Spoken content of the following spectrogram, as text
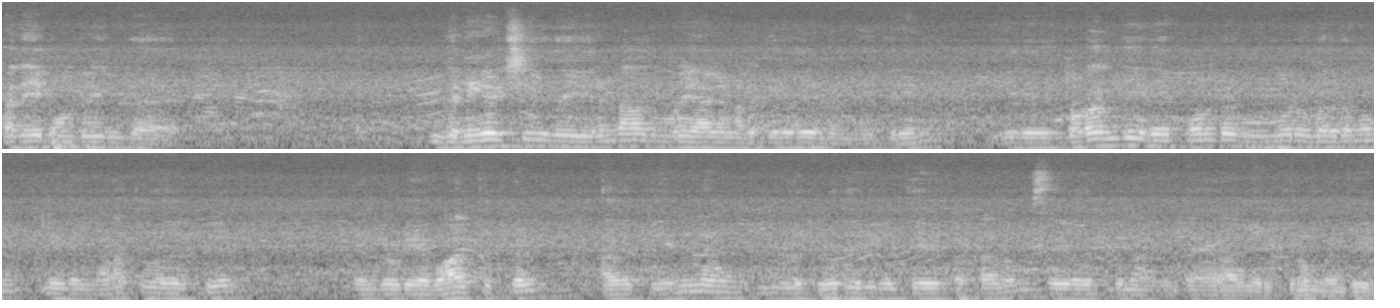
அதே போன்று இந்த இந்த நிகழ்ச்சி இது இரண்டாவது முறையாக நடக்கிறது என்று நினைக்கிறேன். இது தொடர்ந்து இதே போன்று ஒவ்வொரு வருடமும் நீங்கள் நடத்துவதற்கு எங்களுடைய வாழ்த்துக்கள். அதற்கு என்ன உங்களுக்கு உதவிகள் தேவைப்பட்டாலும் செய்வதற்கு நாங்கள் தயாராக இருக்கிறோம். நன்றி.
